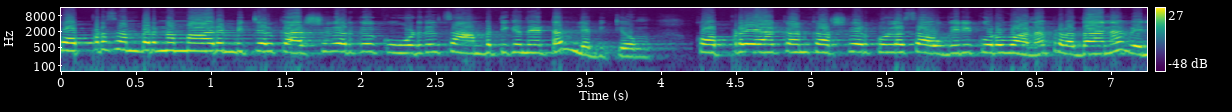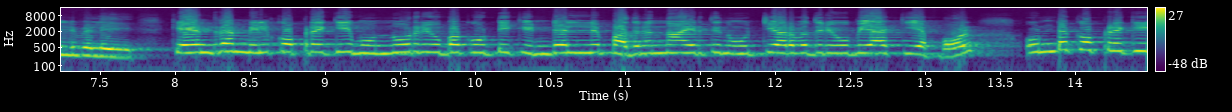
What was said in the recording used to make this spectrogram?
കൊപ്ര സംഭരണം ആരംഭിച്ചാൽ കർഷകർക്ക് കൂടുതൽ സാമ്പത്തിക നേട്ടം ലഭിക്കും. കൊപ്രയാക്കാൻ കർഷകർക്കുള്ള സൗകര്യക്കുറവാണ് പ്രധാന വെല്ലുവിളി. കേന്ദ്രം മിൽ കൊപ്രയ്ക്ക് മുന്നൂറ് രൂപ കൂട്ടി ക്വിന്റലിന് പതിനൊന്നായിരത്തി നൂറ്റി അറുപത് രൂപയാക്കിയപ്പോൾ ഉണ്ടക്കൊപ്രയ്ക്ക്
